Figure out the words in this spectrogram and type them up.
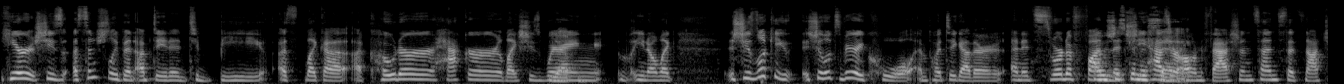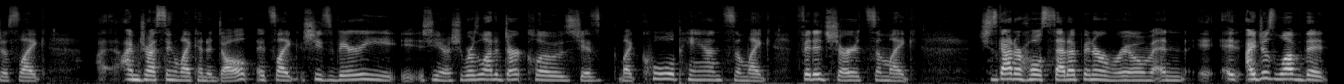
here she's essentially been updated to be a, like a, a coder hacker. Like she's wearing you know like she's looking she looks very cool and put together. And it's sort of fun that she has her own fashion sense that's not just like I'm dressing like an adult. It's like she's very, you know, she wears a lot of dark clothes. She has like cool pants and like fitted shirts and like she's got her whole setup in her room. And it, it, I just love that.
